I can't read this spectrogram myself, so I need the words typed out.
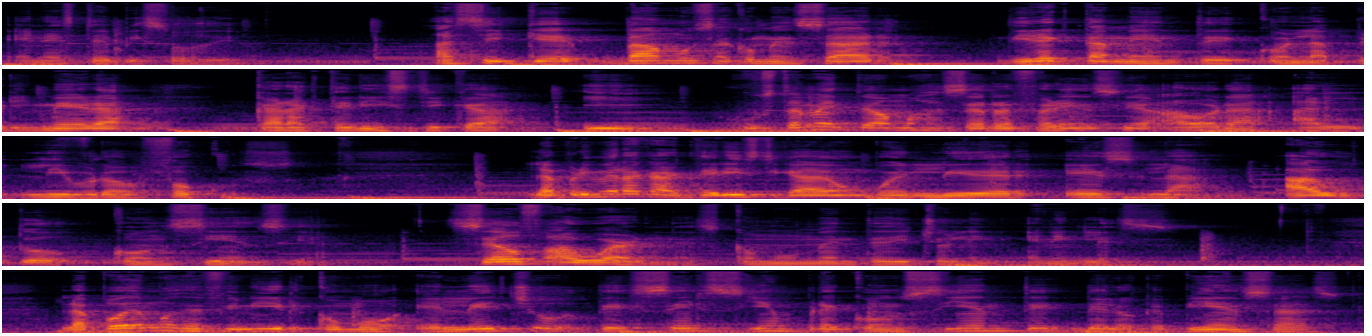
en este episodio. Así que vamos a comenzar directamente con la primera característica y justamente vamos a hacer referencia ahora al libro Focus. La primera característica de un buen líder es la autoconciencia, self-awareness, comúnmente dicho en inglés. La podemos definir como el hecho de ser siempre consciente de lo que piensas,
